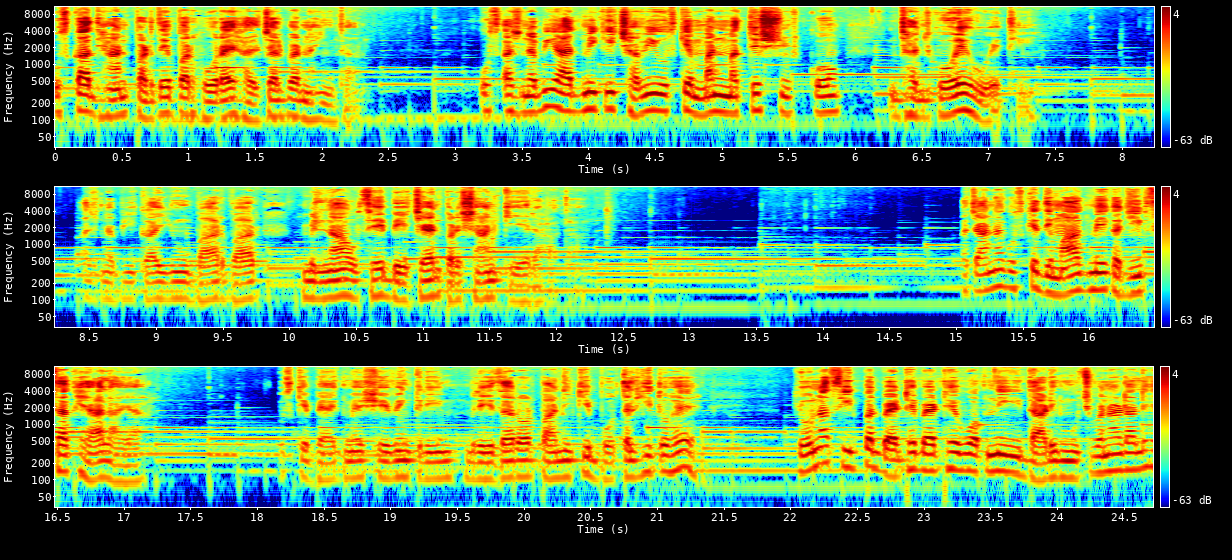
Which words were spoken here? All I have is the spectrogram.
उसका ध्यान पर्दे पर हो रहे हलचल पर नहीं था। उस अजनबी आदमी की छवि उसके मन मस्तिष्क को झंझकोरे हुए थी। अजनबी का यूँ बार बार मिलना उसे बेचैन परेशान किए रहा था। अचानक उसके दिमाग में एक अजीब सा ख्याल आया। उसके बैग में शेविंग क्रीम, रेजर और पानी की बोतल ही तो है। क्यों ना सीट पर बैठे बैठे वो अपनी दाढ़ी मूछ बना डाले।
